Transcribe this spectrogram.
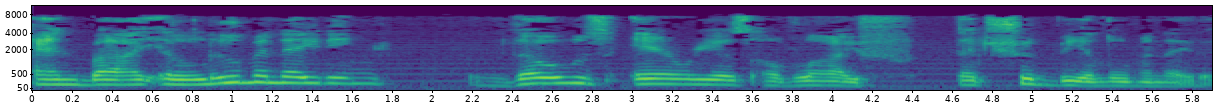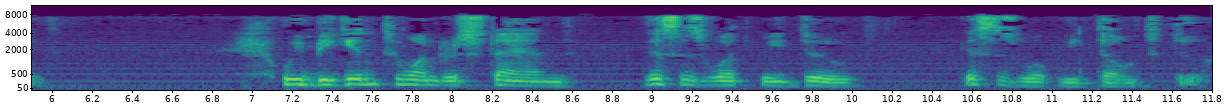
And by illuminating those areas of life that should be illuminated, we begin to understand this is what we do. This is what we don't do.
